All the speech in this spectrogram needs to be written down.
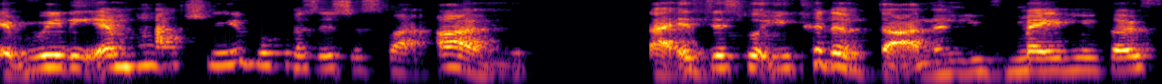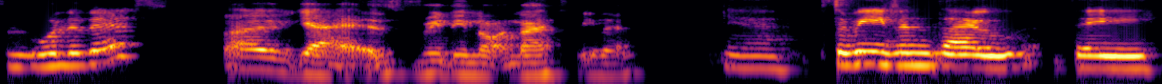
it really impacts you because it's just like, oh, like is this what you could have done? And you've made me go through all of this. So yeah, it's really not a nice feeling. Yeah. So even though the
